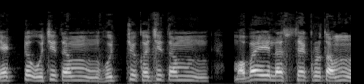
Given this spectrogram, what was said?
ನೆಟ್ ಉಚಿತಂ ಹುಚ್ಚು ಖಚಿತಂ ಮೊಬೈಲಸ್ಯ ಕೃತಂ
